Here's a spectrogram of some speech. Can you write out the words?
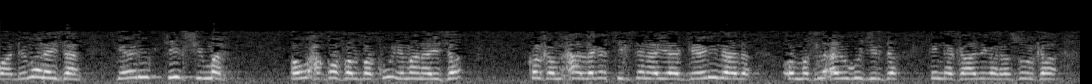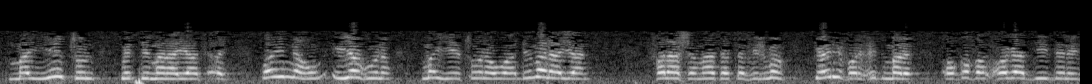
waa dhimanaysaan geeri tiigsi male oo wax qof walba ku imanaysa kolka maxaa laga tiigsanayaa geeridaada oo maslaxay ugu jirta إنك هذا الرسول ميت من دمنايات أي. وإنهم إيهون ميتون ودمنايان فلا شماتة في الموت. كيري فرحيد مرة وقف الحقات ديدني.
